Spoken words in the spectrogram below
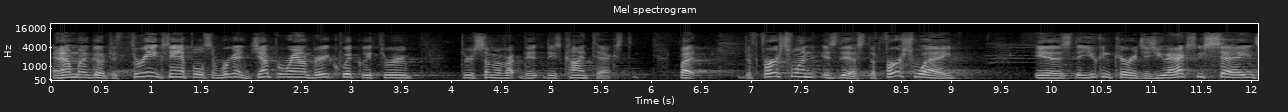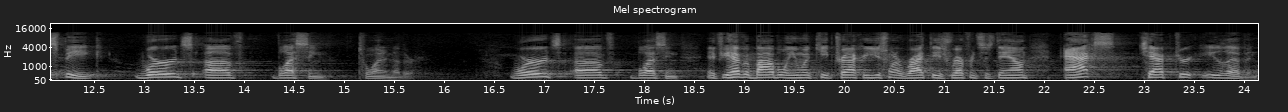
and I'm going to go to three examples, and we're going to jump around very quickly through, through some of our, th- these contexts. But the first one is this the first way is that you can encourage is you actually say and speak words of blessing to one another. Words of blessing. If you have a Bible and you want to keep track or you just want to write these references down, Acts chapter 11.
